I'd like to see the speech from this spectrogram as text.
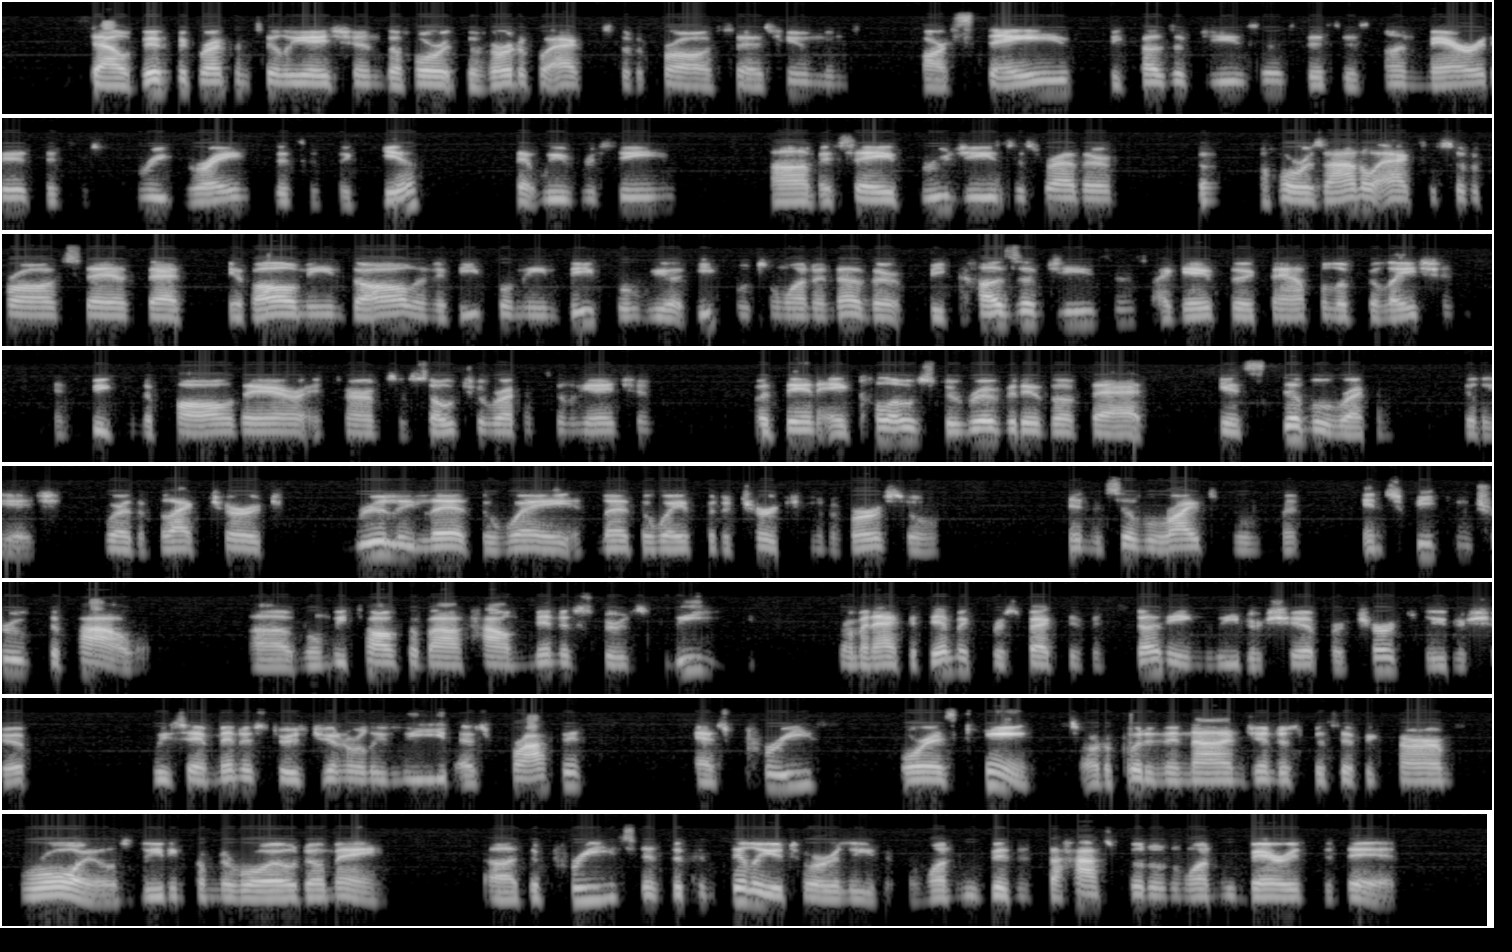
salvific reconciliation, the, the vertical axis of the cross says humans are saved because of Jesus. This is unmerited. This is free grace. This is the gift that we've received. Um, it's saved through Jesus, rather. The horizontal axis of the cross says that if all means all and if equal means equal, we are equal to one another because of Jesus. I gave the example of Galatians and speaking to Paul there in terms of social reconciliation. But then a close derivative of that is civil reconciliation, where the Black church really led the way and led the way for the church universal in the civil rights movement in speaking truth to power. Uh, when we talk about how ministers lead from an academic perspective in studying leadership or church leadership, we say ministers generally lead as prophets, as priests, or as kings, or to put it in non gender specific terms, royals leading from the royal domain. Uh, the priest is the conciliatory leader, the one who visits the hospital, the one who buries the dead.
